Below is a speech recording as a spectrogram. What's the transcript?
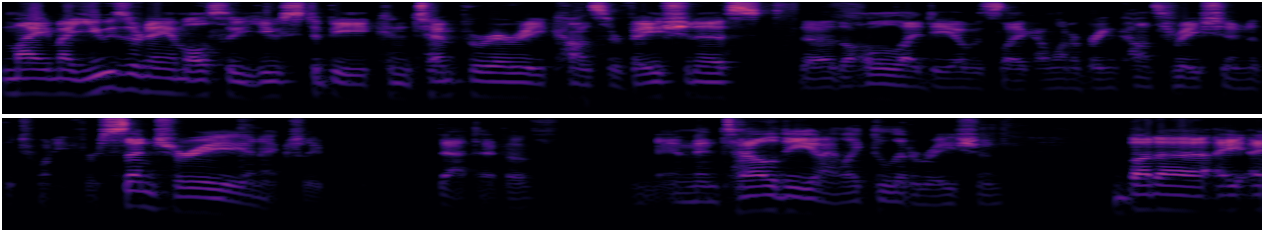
my my username also used to be contemporary conservationist. The the whole idea was like I want to bring conservation into the 21st century and actually that type of mentality, and I liked alliteration. But uh, I, I,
